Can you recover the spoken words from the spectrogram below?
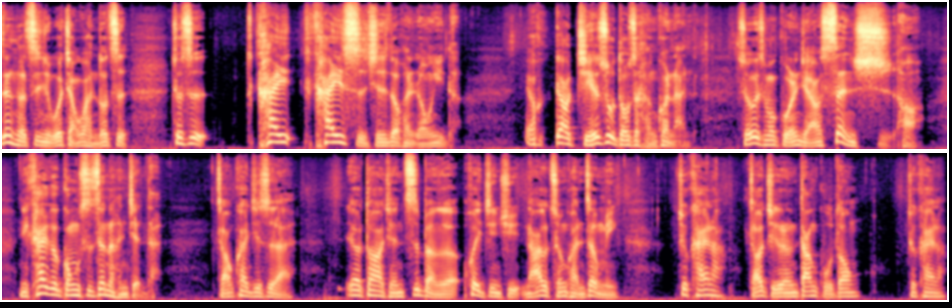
任何事情，我讲过很多次，就是开开始其实都很容易的，要要结束都是很困难的。所以为什么古人讲要慎始哈？你开个公司真的很简单，找会计师来，要多少钱资本额汇进去，拿个存款证明。就开了，找几个人当股东就开了。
